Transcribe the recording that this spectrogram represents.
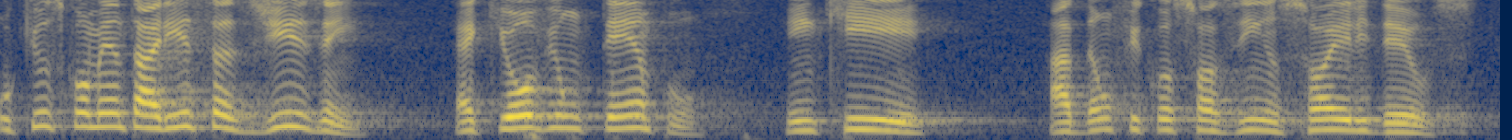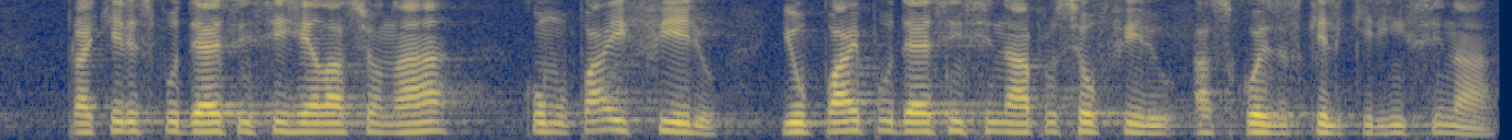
o que os comentaristas dizem é que houve um tempo em que Adão ficou sozinho, só ele e Deus, para que eles pudessem se relacionar como pai e filho e o pai pudesse ensinar para o seu filho as coisas que ele queria ensinar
